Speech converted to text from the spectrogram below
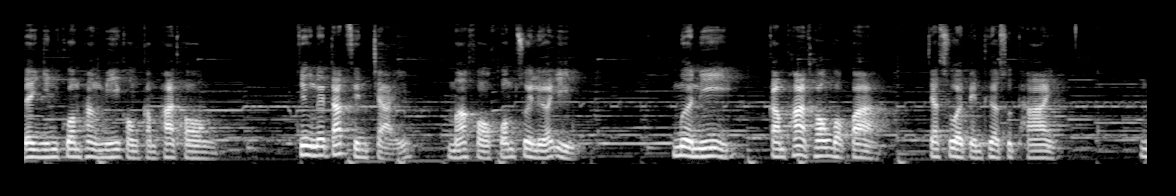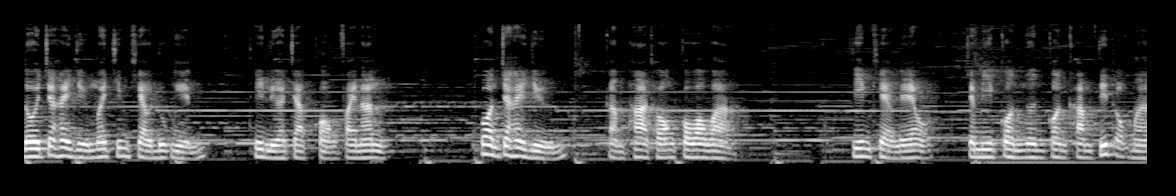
ได้ยินความหังมีของกำพร้าทอง จึงได้ตัดสินใจมาขอความช่วยเหลืออีก เมื่อนี้กำพร้าทองบอกว่าจะช่วยเป็นเทือสุดท้าย โดยจะให้ยืมไม้จิ้มแขวดุกเงินที่เหลือจากกองไฟนั้นก่อนจะให้ยืมกำพร้าทองก็ว่าว่ายิ้มแขวแล้วจะมีก้อนเงินก้อนคำติดออกมา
